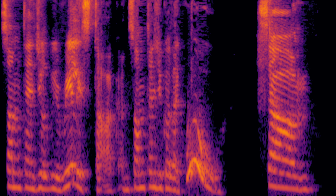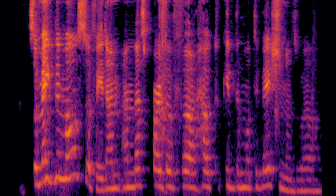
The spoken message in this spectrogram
sometimes you'll be really stuck and sometimes you go like whoo so um, so make the most of it and, and that's part of uh, how to keep the motivation as well.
